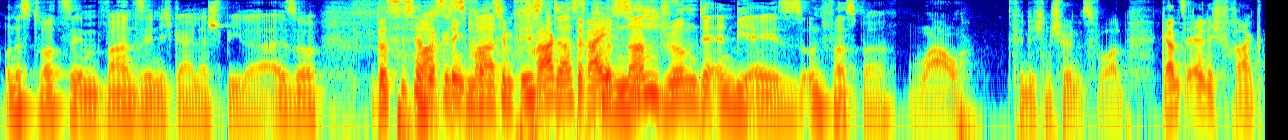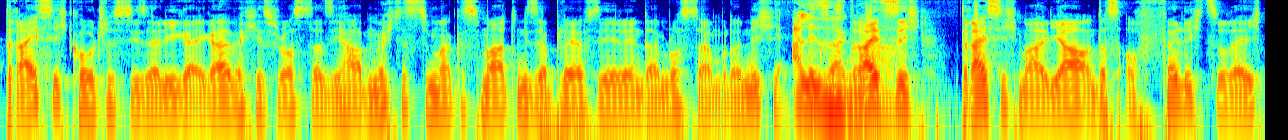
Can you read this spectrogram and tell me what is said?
und ist trotzdem ein wahnsinnig geiler Spieler. Also, das ist ja Marcus das Ding, Smart trotzdem ist das 30. Conundrum der NBA. Es ist unfassbar. Wow. Finde ich ein schönes Wort. Ganz ehrlich, frag 30 Coaches dieser Liga, egal welches Roster sie haben, möchtest du Marcus Smart in dieser Playoff-Serie in deinem Roster haben oder nicht? Ja, alle sagen 30, ja. 30 Mal ja und das auch völlig zu Recht.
